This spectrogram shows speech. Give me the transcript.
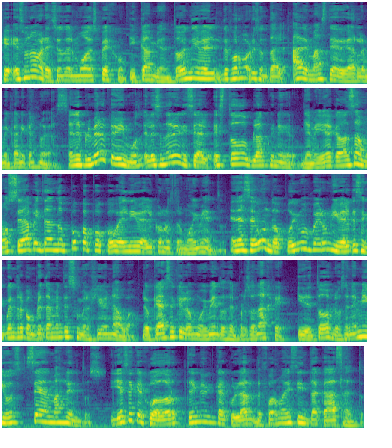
que es una variación del modo espejo y cambian todo el nivel de forma horizontal, además de agregarle mecánicas nuevas. En el primero que vimos, el escenario inicial es todo blanco y negro, y a medida que avanzamos se va pintando poco a poco el nivel con nuestros movimientos. En el segundo, pudimos ver un nivel que se encuentra completamente sumergido en agua, lo que hace que los movimientos del personaje y de todos los enemigos sean más lentos, y hace que el jugador tenga que calcular de forma distinta cada salto.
